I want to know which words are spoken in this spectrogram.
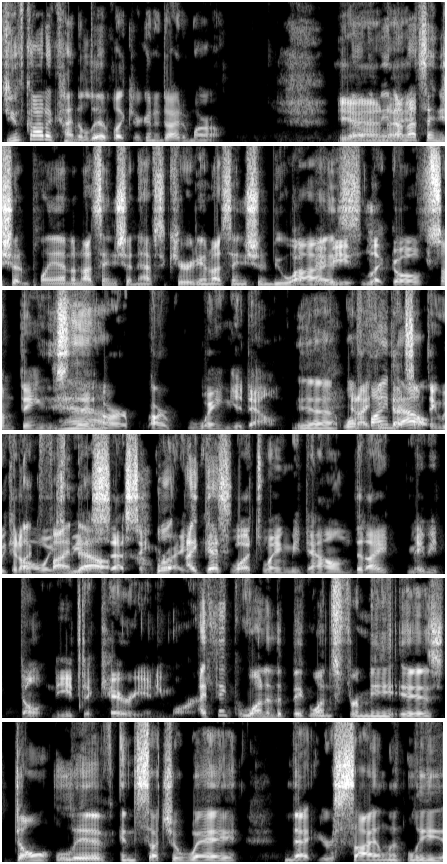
you've got to kind of live like you're going to die tomorrow You know what I mean? I'm not saying you shouldn't plan. I'm not saying you shouldn't have security. I'm not saying you shouldn't be but maybe wise. let go of some things that are are weighing you down. Yeah. Well, and I think that's out. something we could Like, always be out. assessing, Well, right? I guess- what's weighing me down that I maybe don't need to carry anymore. I think one of the big ones for me is don't live in such a way that you're silently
